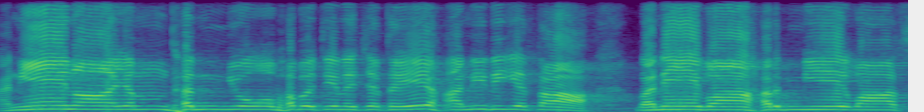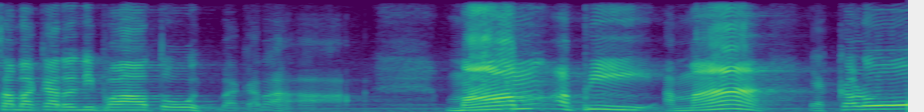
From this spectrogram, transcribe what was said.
అనేనాయం ధన్యో భవతి నచతే హనిరియత. వనేవా హర్మ్యేవా సమకర నిపాతో హిమకర. మాం అపి అమ్మా ఎక్కడో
